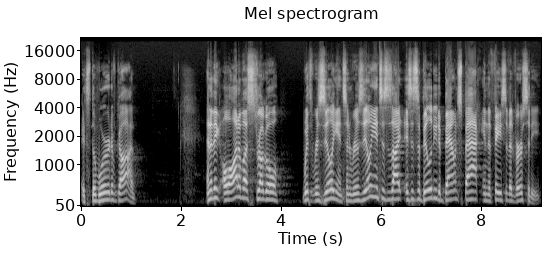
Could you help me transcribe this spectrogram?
It's the Word of God. And I think a lot of us struggle with resilience, and resilience is this ability to bounce back in the face of adversity.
